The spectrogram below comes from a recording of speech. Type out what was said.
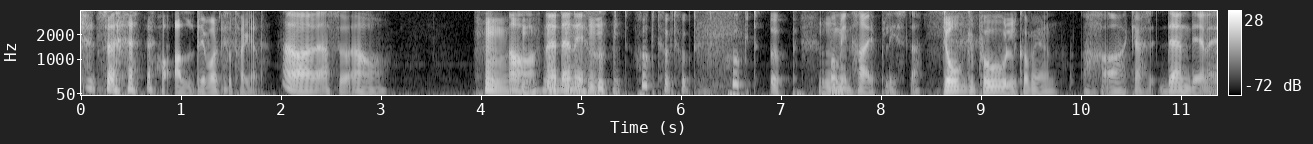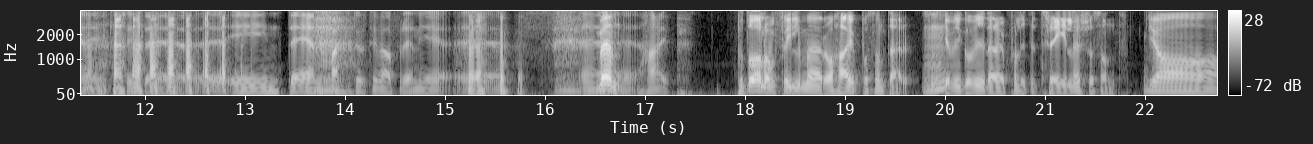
Så, har aldrig varit så taggad ja, alltså ja. Ja, nej den är högt, högt, högt, högt, högt upp på Mm. min hype-lista. Dogpool, kom igen Ja, kanske, den delen är kanske inte, eh, är inte en faktor till varför den är eh, eh, Men- hype. På tal om filmer och hype och sånt där Så Mm. ska vi gå vidare på lite trailers och sånt Ja,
